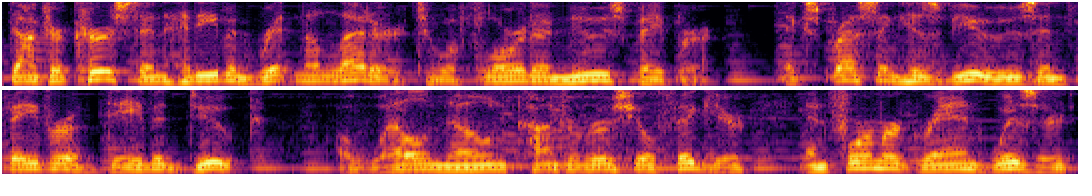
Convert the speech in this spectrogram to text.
Dr. Kersten had even written a letter to a Florida newspaper expressing his views in favor of David Duke, a well known controversial figure and former Grand Wizard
